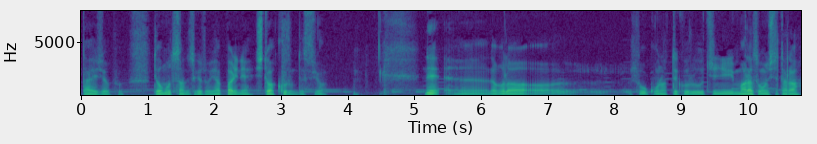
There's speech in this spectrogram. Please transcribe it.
大丈夫って思ってたんですけどやっぱりね人は来るんですよ。ねえーだからそうこうなってくるうちにマラソンしてたら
